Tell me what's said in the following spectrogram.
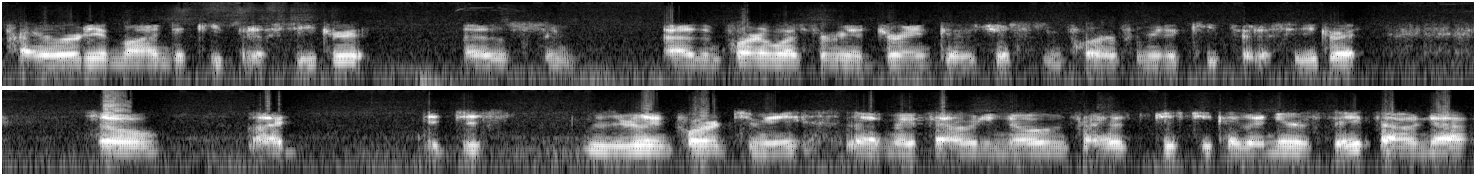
priority of mine to keep it a secret. As as important it was for me to drink, it was just as important for me to keep it a secret. So, I it just was really important to me that my family know and friends, just because I knew if they found out,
